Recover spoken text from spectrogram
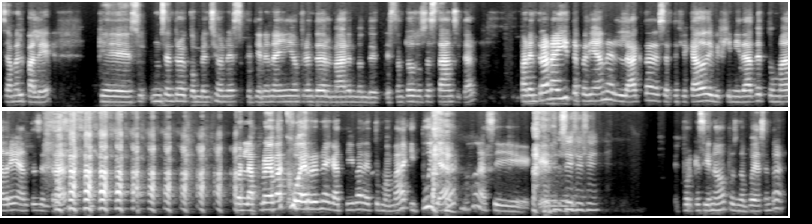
se llama el Palais, que es un centro de convenciones que tienen ahí enfrente del mar, en donde están todos los stands y tal. Para entrar ahí te pedían el acta de certificado de virginidad de tu madre antes de entrar, con la prueba QR negativa de tu mamá y tuya, ¿no? Así que, sí, sí, sí. Porque si no, pues no puedes entrar.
